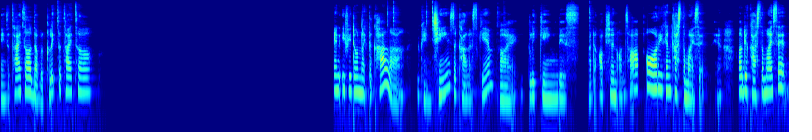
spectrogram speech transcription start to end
change the title, double click the title. And if you don't like the color, you can change the color scheme by clicking this other option on top, or you can customize it. Yeah. How do you customize it?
